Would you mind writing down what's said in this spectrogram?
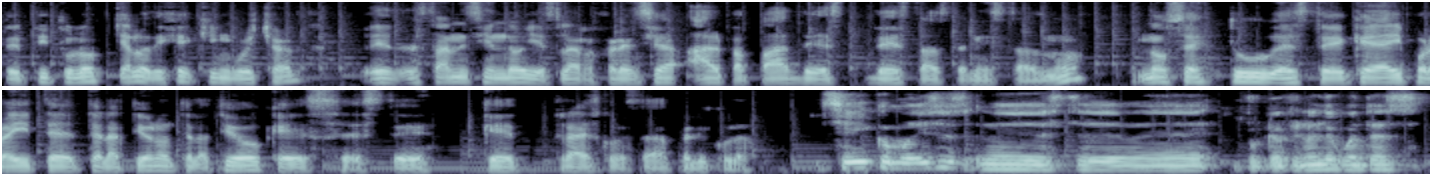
de título, ya lo dije, King Richard, eh, están diciendo y es la referencia al papá de, de, estas tenistas, ¿no? No sé, tú, este, ¿qué hay por ahí? ¿Te, te latió o no te latió? ¿Qué es, este, qué traes con esta película? Sí, como dices, este, porque al final de cuentas,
